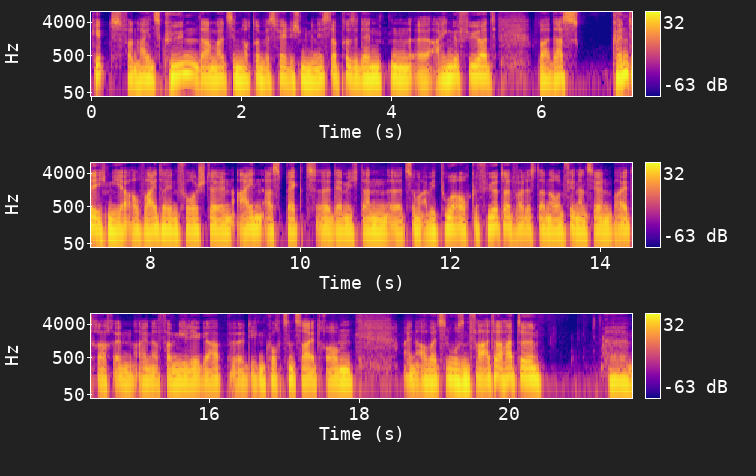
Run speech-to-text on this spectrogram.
gibt von Heinz Kühn, damals im nordrhein-westfälischen Ministerpräsidenten äh, eingeführt, war das könnte ich mir auch weiterhin vorstellen, ein Aspekt, äh, der mich dann äh, zum Abitur auch geführt hat, weil es dann auch einen finanziellen Beitrag in einer Familie gab, äh, die einen kurzen Zeitraum einen arbeitslosen Vater hatte. Äh,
